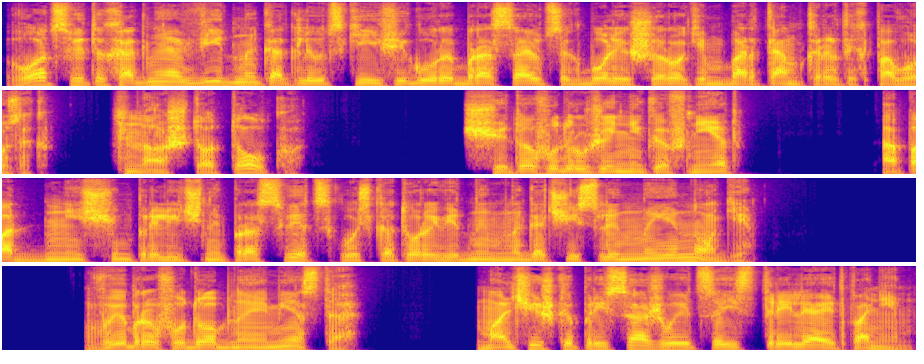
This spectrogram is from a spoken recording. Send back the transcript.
В отцветах огня видно, как людские фигуры бросаются к более широким бортам крытых повозок. Но что толку? Щитов у дружинников нет, а под днищем приличный просвет, сквозь который видны многочисленные ноги. Выбрав удобное место, мальчишка присаживается и стреляет по ним.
